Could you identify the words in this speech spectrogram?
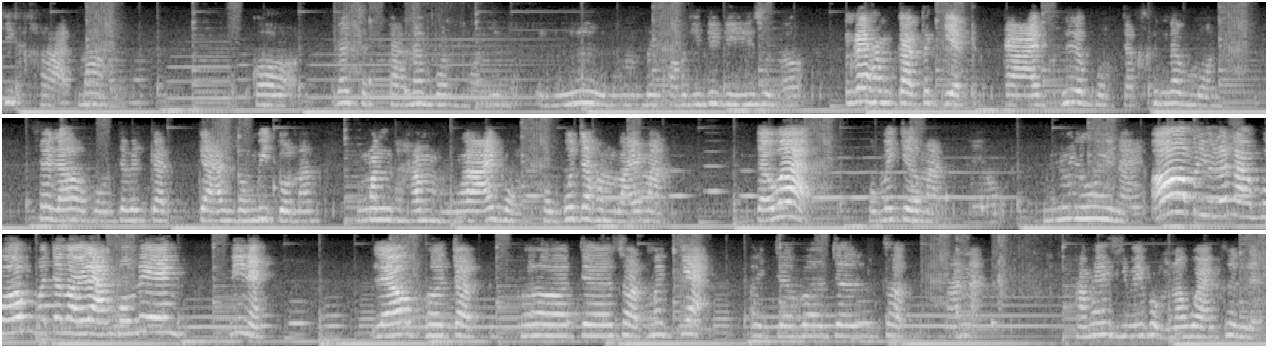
ที่ขาดมาก ก็ได้จัดการด้านบนหัวนี่แหละเออมันเป็นความคิดที่ดีที่สุดแล้วได้ทำการตะเกียกกายเพื่อผมจะขึ้นด้านบน ช่แล้วผมจะเป็นการการซอมบี้ตัวนั้น มันทำร้ายผมผมก็จะทำร้ายมันแต่ว่าผมไม่เจอมันแล้วไม่รู้อยู่ไหนอ๋อมันอยู่ด้านหลังผมมันจะลอยหลังผมนี่เองนี่ไงแล้วเพอจอดเพอเจอช็อตเมื่อกี้เอ้ยเจอเพอเจอช็อตนั้นอะทำให้ชีวิตผมระแวงขึ้นเลย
